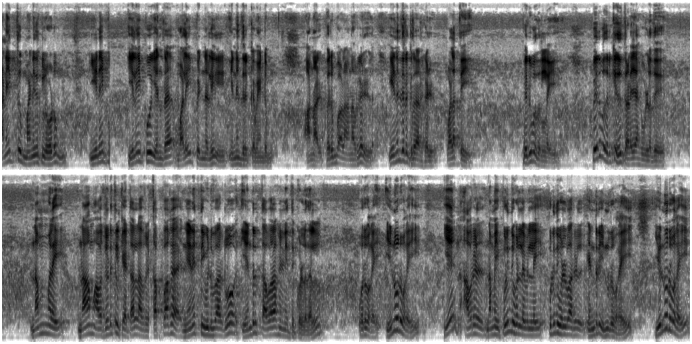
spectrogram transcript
அனைத்து மனிதர்களோடும் இணைப்பு இழைப்பு என்ற வலைப்பின்னலில் இணைந்திருக்க வேண்டும். ஆனால் பெரும்பாலானவர்கள் இணைந்திருக்கிறார்கள் வளத்தை பெறுவதில்லை. பெறுவதற்கு இது தடையாக உள்ளது. நம்மளை நாம் அவர்களிடத்தில் கேட்டால் அவர்கள் தப்பாக நினைத்து விடுவார்களோ என்று தவறாக நினைத்து கொள்ளுதல் ஒரு வகை. இன்னொரு வகை ஏன் அவர்கள் நம்மை புரிந்து கொள்ளவில்லை புரிந்து கொள்வார்கள் என்று இன்னொரு வகை. இன்னொரு வகை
